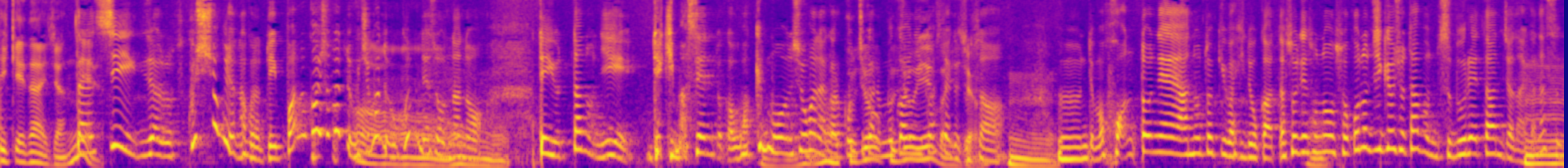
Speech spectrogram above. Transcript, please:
いけないじゃんだねしじゃあ福祉職じゃなくなって一般の会社だってうちまで送んねそんなの。って言ったのにできませんとかわけもうしょうがないからこっちから迎えに行かせたけどさ。うん。でも本当ねあの時はひどかった。それでそのそこの事業所多分潰れたんじゃないかなすぐ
